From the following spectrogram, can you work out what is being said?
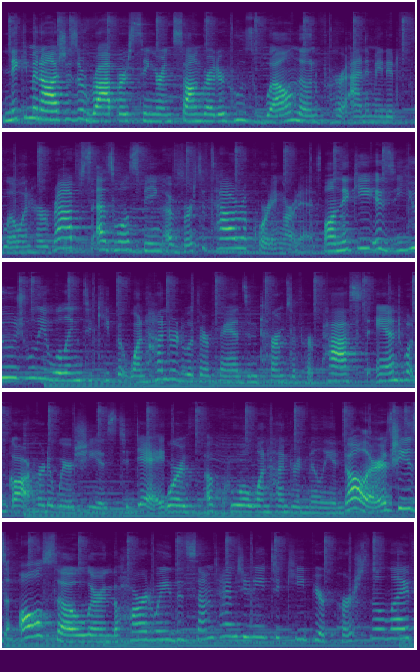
Nicki Minaj is a rapper, singer, and songwriter who's well known for her animated flow in her raps, as well as being a versatile recording artist. While Nicki is usually willing to keep it 100 with her fans in terms of her past and what got her to where she is today, worth a cool $100 million, she's also learned the hard way that sometimes you need to keep your personal life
